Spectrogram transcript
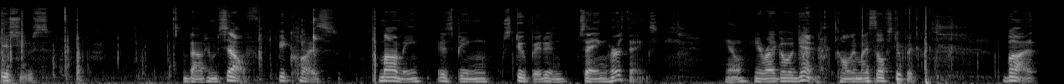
issues about himself because mommy is being stupid and saying her things. You know, here I go again, calling myself stupid. But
